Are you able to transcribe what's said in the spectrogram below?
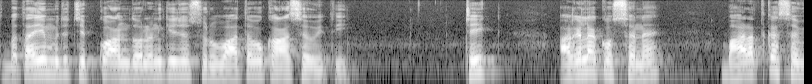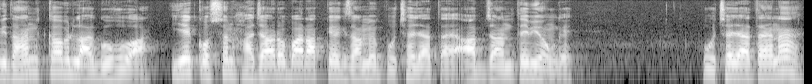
तो बताइए मुझे चिपको आंदोलन की जो शुरुआत है वो कहाँ से हुई थी? ठीक? अगला क्वेश्चन है, भारत का संविधान कब लागू हुआ? ये क्वेश्चन हज़ारों बार आपके एग्ज़ाम में पूछा जाता है। आप जानते भी होंगे। पूछा जाता है ना?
